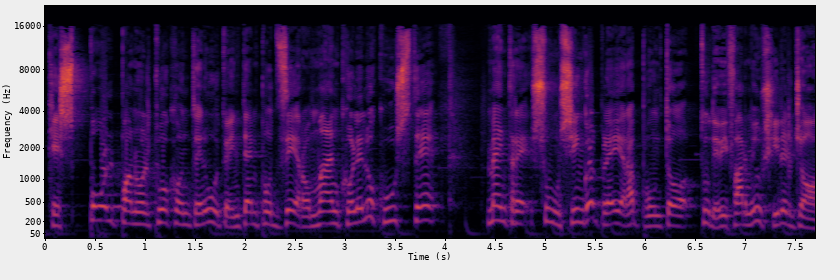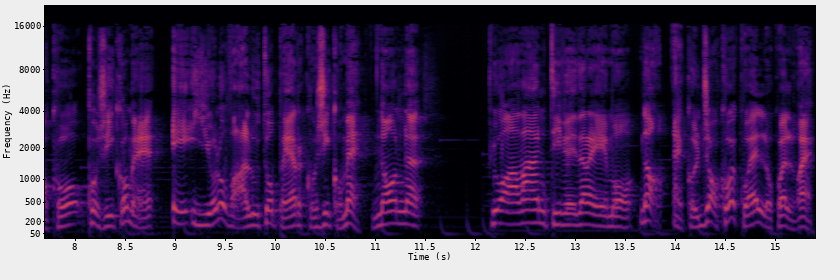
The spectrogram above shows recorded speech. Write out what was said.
che spolpano il tuo contenuto in tempo zero, manco le locuste, mentre su un single player appunto tu devi farmi uscire il gioco così com'è e io lo valuto per così com'è, non più avanti vedremo. No, ecco, il gioco è quello, quello è.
